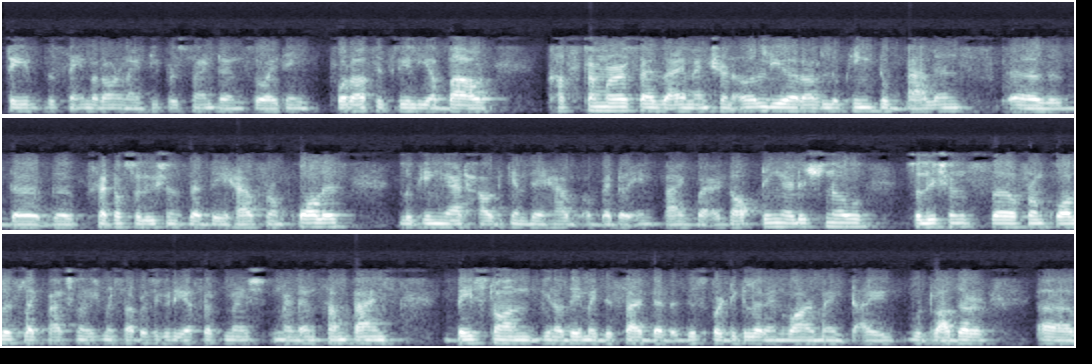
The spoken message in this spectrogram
stayed the same around 90%. And so I think for us, it's really about customers, as I mentioned earlier, are looking to balance uh, the set of solutions that they have from Qualys, looking at how can they have a better impact by adopting additional solutions uh, from Qualys like Patch Management, cybersecurity asset management. And sometimes, based on you know, they may decide that this particular environment, I would rather uh,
